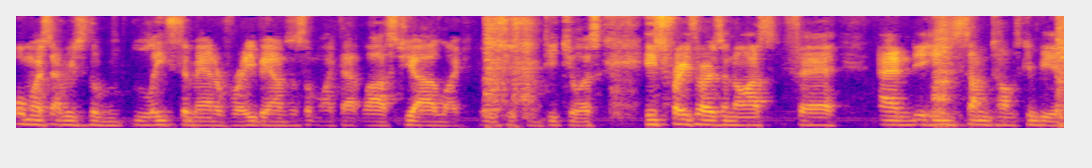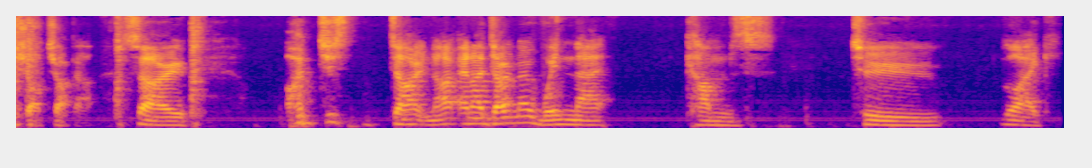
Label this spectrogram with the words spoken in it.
almost averaged the least amount of rebounds or something like that last year. Like it was just ridiculous. His free throws are nice, fair, and he sometimes can be a shot chucker. So I just don't know, and I don't know when that comes to like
